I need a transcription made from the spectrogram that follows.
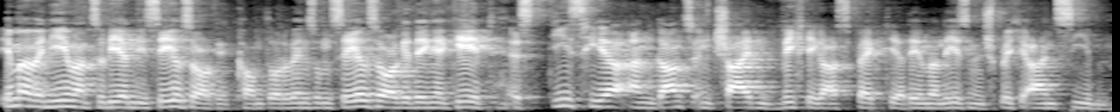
Immer wenn jemand zu dir in die Seelsorge kommt oder wenn es um Seelsorge-Dinge geht, ist dies hier ein ganz entscheidend wichtiger Aspekt hier, den wir lesen in Sprüche 1,7.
